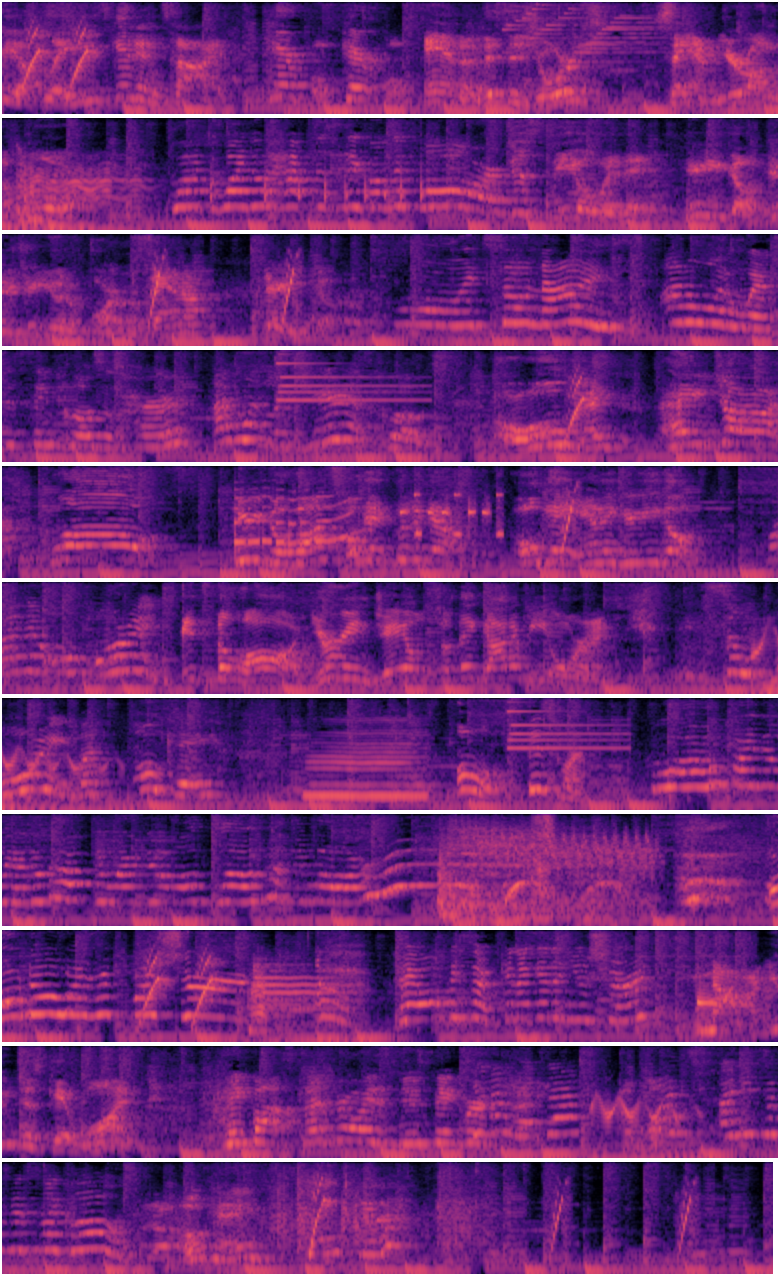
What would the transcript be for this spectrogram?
Hurry up, ladies, get inside. Careful, careful. Anna, this is yours. Sam, you're on the floor. What? Why do I have to sleep on the floor? Just deal with it. Here you go. Here's your uniform. Santa, there you go. Oh, it's so nice. I don't want to wear the same clothes as her. I want luxurious clothes. Okay. Hey, Josh, close. Here you go, boss. Okay, put it down. Okay, Anna, here you go. Why are they're all orange? It's the law. You're in jail, so they gotta be orange. It's so boring, but okay. Hmm. Oh, this one. Whoa! Finally, I don't have to wear the old clothes anymore. oh no! I ripped my shirt. hey, officer, can I get a new shirt? Nah, you just get one. Hey, boss, can I throw away this newspaper? Can I have that? What? I need to fix my clothes. Uh, okay. Thank you.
